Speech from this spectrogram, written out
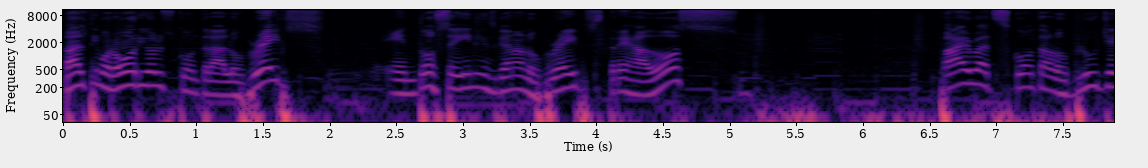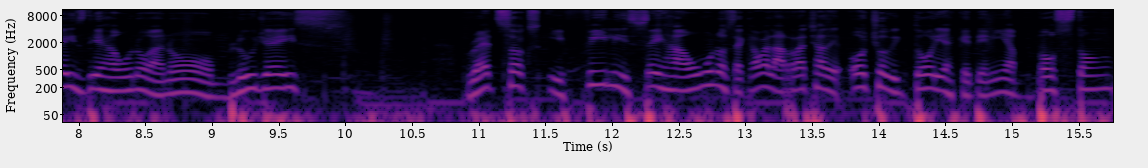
Baltimore Orioles contra los Braves. En 12 innings ganan los Braves 3 2. Pirates contra los Blue Jays 10 1 ganó Blue Jays. Red Sox y Phillies 6 1. Se acaba la racha de 8 victorias que tenía Boston.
